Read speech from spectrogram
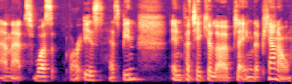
And that was, or is, has been, in particular, playing the piano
